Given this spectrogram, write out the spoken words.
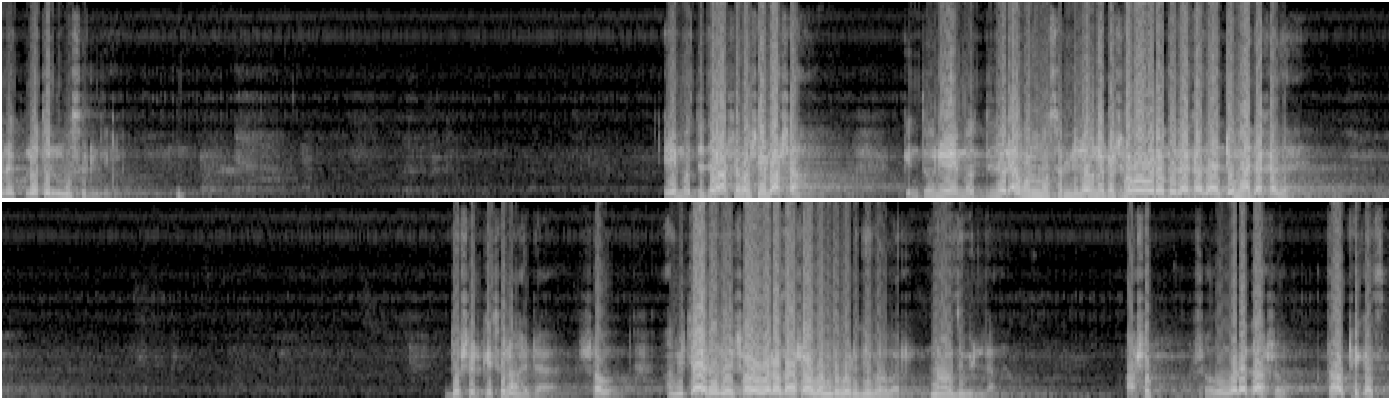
অনেক নতুন মুসল্লি। এই মসজিদের আশেপাশেই বাসা। কিন্তু উনি এই মসজিদের এমন মুসল্লি যে ওনাকে সর্বরাতে দেখা যায়, জুমায় দেখা যায়। দোষের কিছু না এটা। সব আমি চাই না যে সর্বরাতে আসা বন্ধ করে দিব আবার নওয়াজিবিল্লা আসুক সর্বরাতে আসুক, তাও ঠিক আছে।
